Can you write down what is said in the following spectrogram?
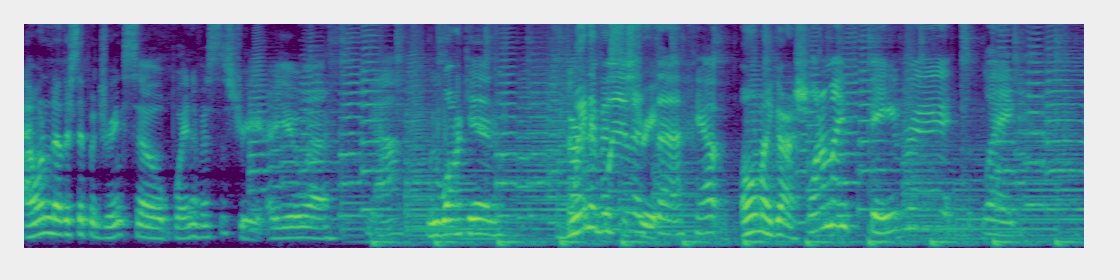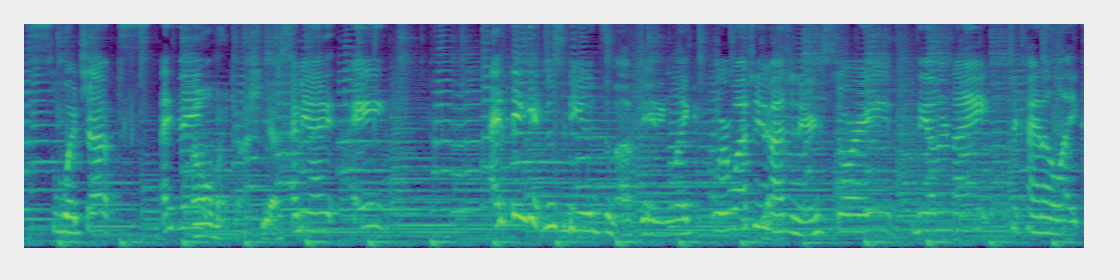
i want another sip of drink so buena vista street are you uh Yeah. We walk in, Buena Vista Street. Vista. Yep. Oh my gosh. One of my favorite like switch ups, I think. Oh my gosh, yes. I mean, I, I, I think it just needed some updating. Like we're watching Yeah. Imagineering Story the other night to kind of like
